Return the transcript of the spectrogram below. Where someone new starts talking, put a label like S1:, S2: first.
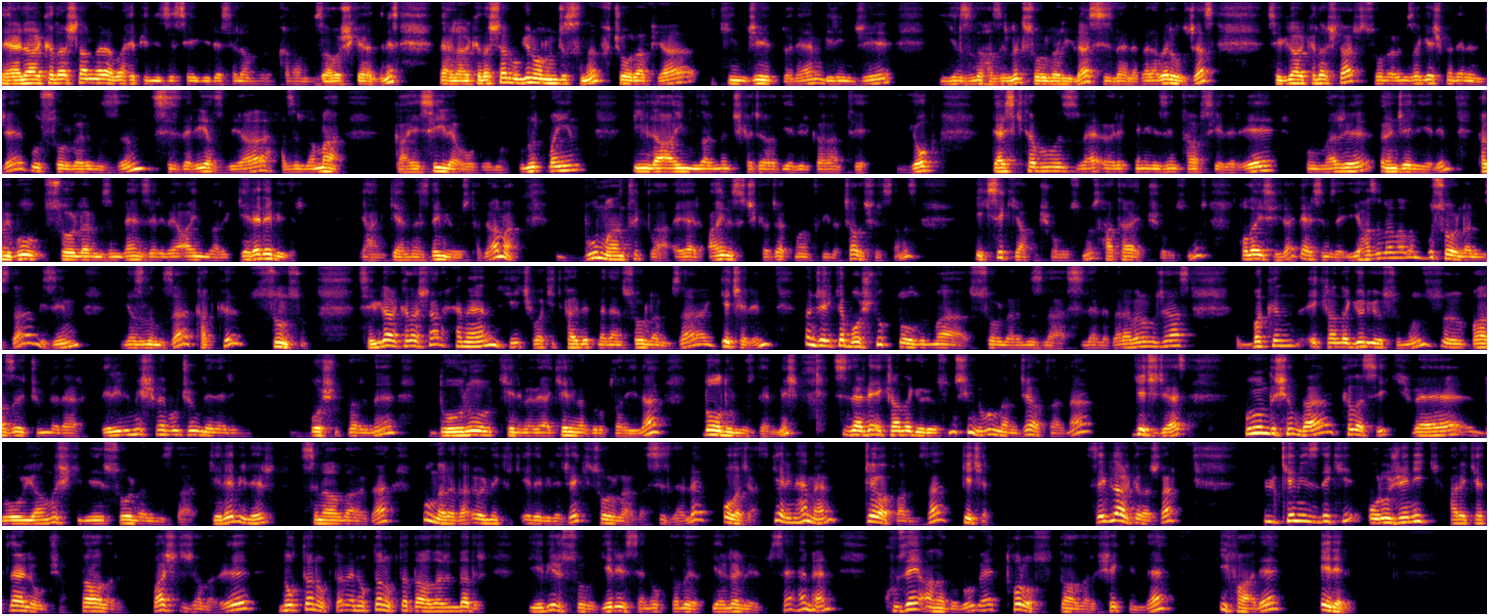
S1: Değerli arkadaşlar merhaba. Hepinizi sevgiyle selamlıyorum. Kanalımıza hoş geldiniz. Değerli arkadaşlar bugün 10. sınıf coğrafya 2. dönem 1. yazılı hazırlık sorularıyla sizlerle beraber olacağız. Sevgili arkadaşlar sorularımıza geçmeden önce bu sorularımızın sizleri yazılıya hazırlama gayesiyle olduğunu unutmayın. İlla aynılarının çıkacağı diye bir garanti yok. Ders kitabımız ve öğretmenimizin tavsiyeleri Bunları önceleyelim. Tabii bu sorularımızın benzeri ve aynıları gelebilir. Yani gelmez demiyoruz tabii ama bu mantıkla eğer aynısı çıkacak mantığıyla çalışırsanız eksik yapmış olursunuz, hata etmiş olursunuz. Dolayısıyla dersimize iyi hazırlanalım. Bu sorularımız da bizim yazılımıza katkı sunsun. Sevgili arkadaşlar hemen hiç vakit kaybetmeden sorularımıza geçelim. Öncelikle boşluk doldurma sorularımızla sizlerle beraber olacağız. Bakın ekranda görüyorsunuz bazı cümleler verilmiş ve bu cümlelerin boşluklarını doğru kelime veya kelime gruplarıyla doldurunuz denmiş. Sizler de ekranda görüyorsunuz. Şimdi bunların cevaplarına geçeceğiz. Bunun dışında klasik ve doğru yanlış gibi sorularımız da gelebilir sınavlarda. Bunlara da örneklik edebilecek sorularla sizlerle olacağız. Gelin hemen cevaplarımıza geçelim. Sevgili arkadaşlar, ülkemizdeki orojenik hareketlerle oluşan dağların başlıcaları nokta nokta ve nokta nokta dağlarındadır diye bir soru gelirse noktalı yerler verilirse hemen Kuzey Anadolu ve Toros dağları şeklinde ifade edelim.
